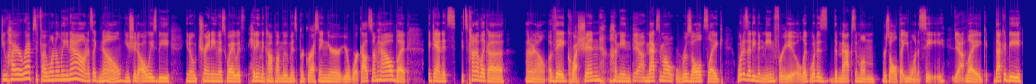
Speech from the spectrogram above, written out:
do higher reps if I want to lean out? And it's like, no, you should always be, you know, training this way with hitting the compound movements, progressing your your workout somehow. But again, it's it's kind of like a I don't know, a vague question. I mean, Yeah. maximal results, like what does that even mean for you? Like what is the maximum result that you want to see? Yeah. Like that could be,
